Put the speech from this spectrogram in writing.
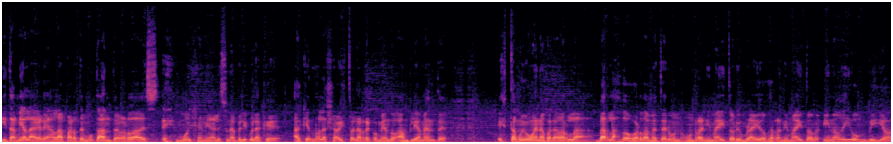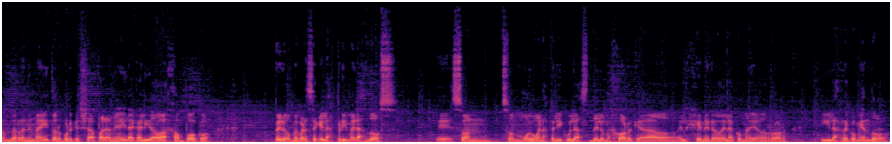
Y también le agregan la parte mutante, ¿verdad? Es, es muy genial. Es una película que a quien no la haya visto la recomiendo ampliamente. Está muy buena para verla, ver las dos, ¿verdad? Meter un, un Reanimator y un Bride of the Reanimator. Y no digo un billón de Reanimator porque ya para mí ahí la calidad baja un poco. Pero me parece que las primeras dos eh, son, son muy buenas películas, de lo mejor que ha dado el género de la comedia de horror. Y las recomiendo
